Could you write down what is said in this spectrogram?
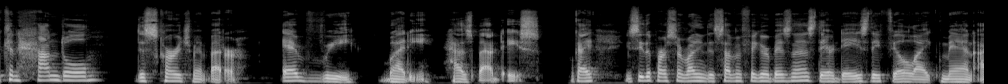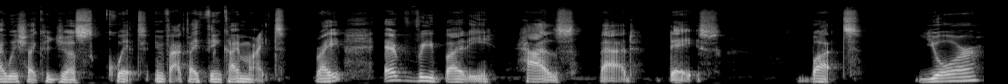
can handle discouragement better. Every Buddy has bad days. Okay. You see the person running the seven figure business, their days they feel like, man, I wish I could just quit. In fact, I think I might, right? Everybody has bad days, but your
